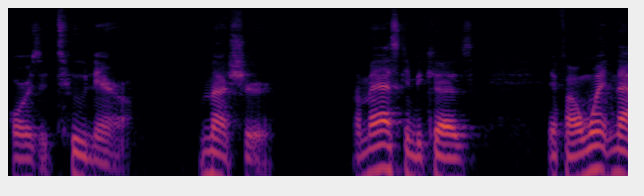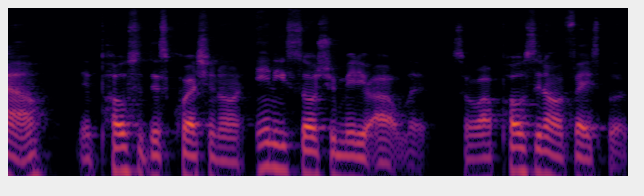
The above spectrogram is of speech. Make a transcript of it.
or is it too narrow? I'm not sure. I'm asking because if I went now and posted this question on any social media outlet, so I posted on Facebook,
